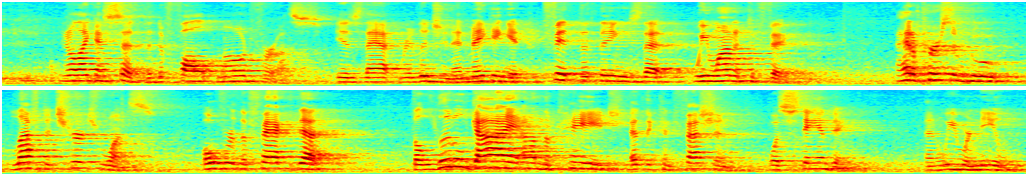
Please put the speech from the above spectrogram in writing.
You know, like I said, the default mode for us is that religion and making it fit the things that we want it to fit. I had a person who left a church once over the fact that the little guy on the page at the confession was standing and we were kneeling.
